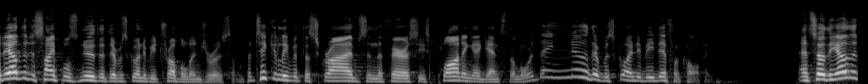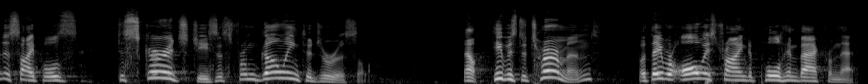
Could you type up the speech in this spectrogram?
the other disciples knew that there was going to be trouble in Jerusalem, particularly with the scribes and the Pharisees plotting against the Lord. They knew there was going to be difficulty. And so the other disciples discouraged Jesus from going to Jerusalem. Now, he was determined, but they were always trying to pull him back from that.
